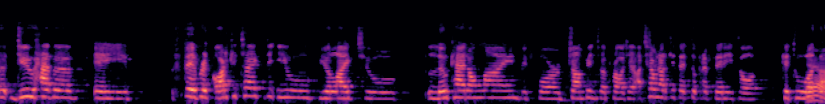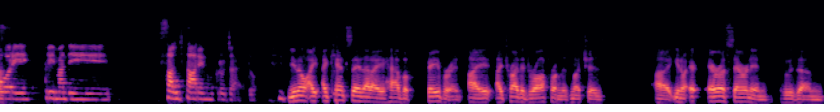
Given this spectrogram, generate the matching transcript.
uh, do you have a a favorite architect that you you like to look at online before jumping into a project? C'è un architetto preferito che tu Yeah. adori prima di saltare in un progetto? You know, I, I can't say that I have a favorite. I, I try to draw from as much as, uh, you know, Eero Saarinen, who is um,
